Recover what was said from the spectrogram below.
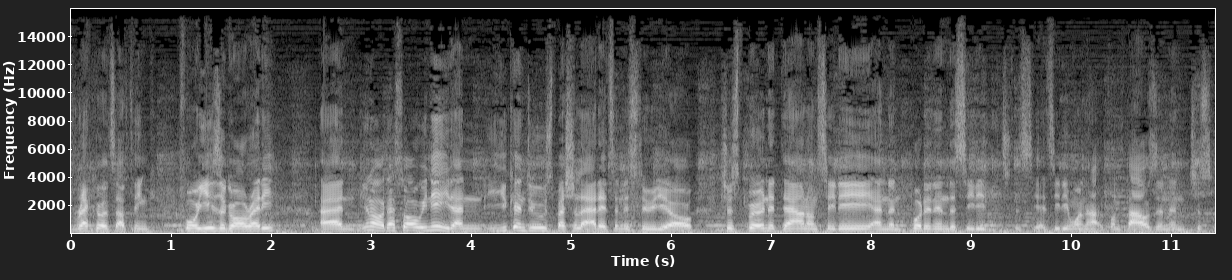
records, I think, four years ago already. And you know that's all we need. And you can do special edits in the studio. Just burn it down on CD and then put it in the CD CD 1000 and just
